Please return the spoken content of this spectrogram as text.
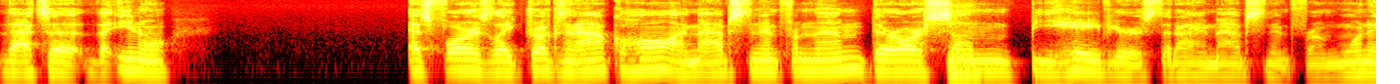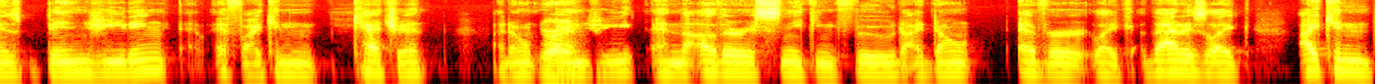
that's a that you know as far as like drugs and alcohol, I'm abstinent from them. There are mm-hmm. some mm-hmm. behaviors that I am abstinent from. One is binge eating if I can catch it. I don't right. binge eat and the other is sneaking food. I don't ever like that is like I can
